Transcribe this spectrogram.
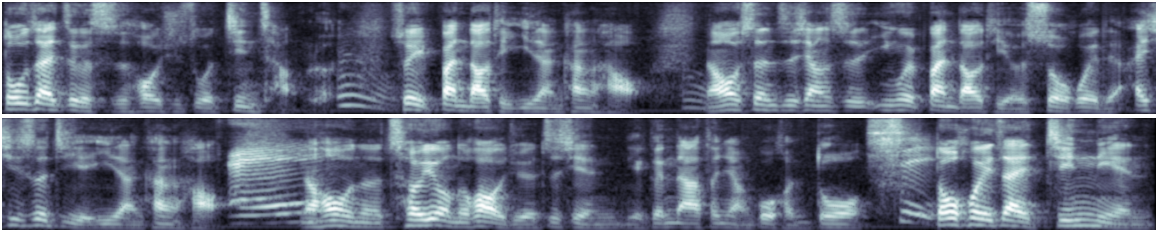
都在这个时候去做进场了。嗯，所以半导体依然看好，然后甚至像是因为半导体而受惠的 IC 设计也依然看好。哎，然后呢，车用的话，我觉得之前也跟大家分享过很多，是都会在今年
